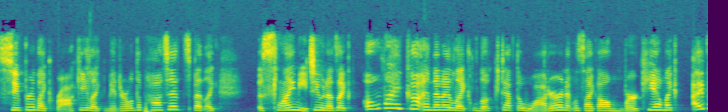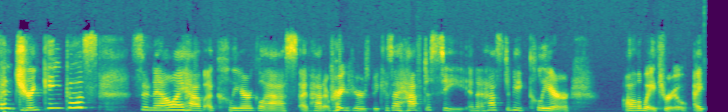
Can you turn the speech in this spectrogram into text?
super like rocky, like mineral deposits, but like slimy too. And I was like, oh my god! And then I like looked at the water, and it was like all murky. I'm like, I've been drinking this. So now I have a clear glass. I've had it for years because I have to see, and it has to be clear all the way through. I,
